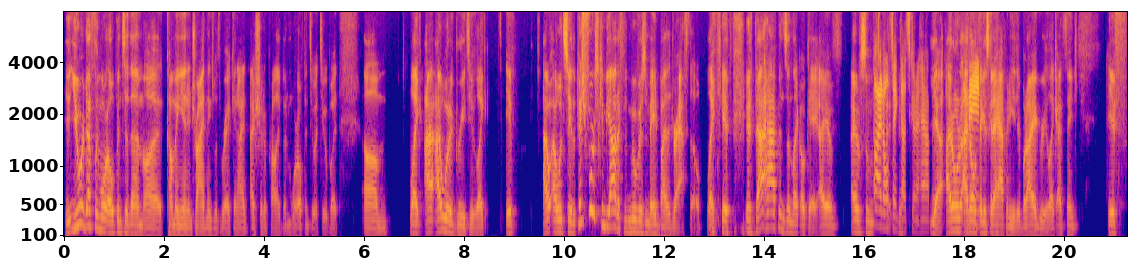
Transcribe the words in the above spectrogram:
you were definitely more open to them uh coming in and trying things with rick and i i should have probably been more open to it too but um like i i would agree too like if I, I would say the pitchforks can be out if the move isn't made by the draft though. Like if if that happens and like okay i have i have some i don't think that's going to happen. Yeah i don't i, I don't think it's going to happen either but i agree. Like i think if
